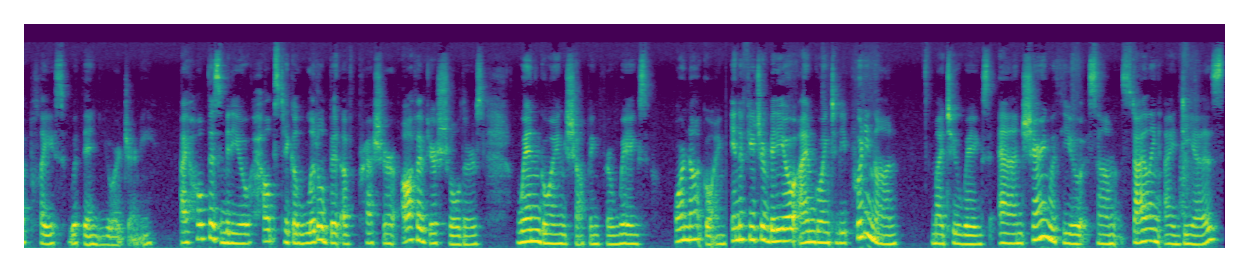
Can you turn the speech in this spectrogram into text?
a place within your journey. I hope this video helps take a little bit of pressure off of your shoulders when going shopping for wigs or not going. In a future video, I'm going to be putting on my two wigs and sharing with you some styling ideas.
